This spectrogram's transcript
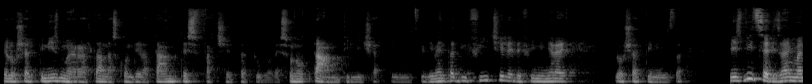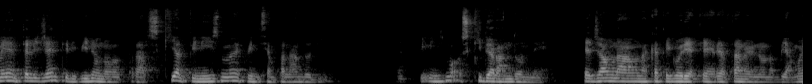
che lo scialpinismo in realtà nascondeva tante sfaccettature, sono tanti gli scialpinisti, diventa difficile definire lo scialpinista. Gli svizzeri già in maniera intelligente dividono tra ski alpinismo, e quindi stiamo parlando di alpinismo, ski de randonnée, che è già una, una categoria che in realtà noi non abbiamo.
